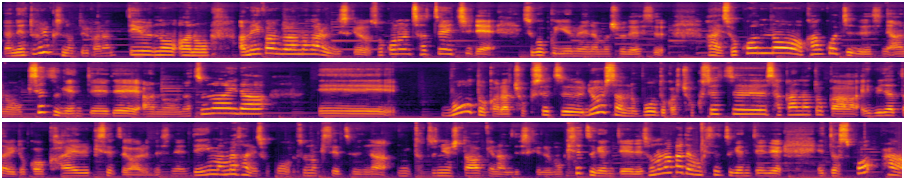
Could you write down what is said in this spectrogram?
ネットフリックスに載ってるかなっていうの、あの、アメリカのドラマがあるんですけど、そこの撮影地ですごく有名な場所です。はい、そこの観光地でですね、あの、季節限定で、あの、夏の間、えー、ボートから直接、漁師さんのボートから直接魚とかエビだったりとかを買える季節があるんですね。で、今まさにそこ、その季節なに突入したわけなんですけれども、季節限定で、その中でも季節限定で、えっと、スポットパ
